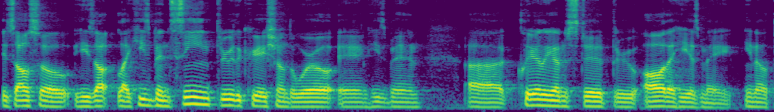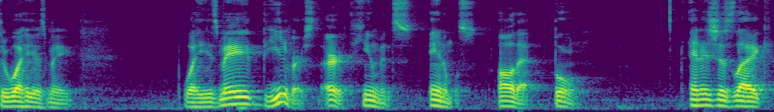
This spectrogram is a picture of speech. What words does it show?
it's also he's like he's been seen through the creation of the world and he's been uh, clearly understood through all that he has made you know through what he has made. What he has made the universe the earth humans animals all that. Boom. And it's just like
